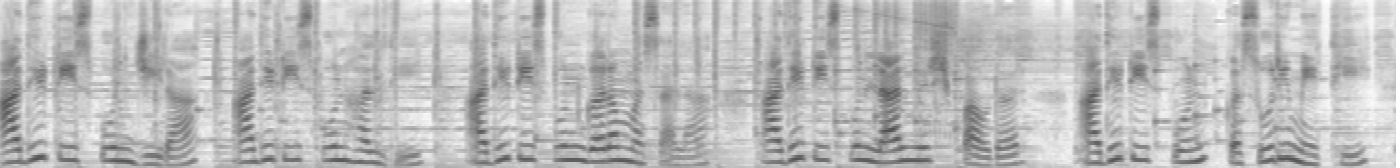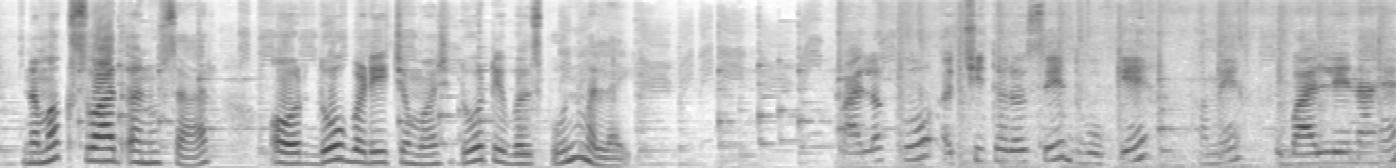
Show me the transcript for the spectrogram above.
आधी टीस्पून जीरा, आधी टीस्पून हल्दी, आधी टीस्पून गरम मसाला, आधी टीस्पून लाल मिर्च पाउडर आधी टीस्पून कसूरी मेथी, नमक स्वाद अनुसार और दो बड़े चम्मच दो टेबलस्पून मलाई। पालक को अच्छी तरह से धो के हमें उबाल लेना है।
